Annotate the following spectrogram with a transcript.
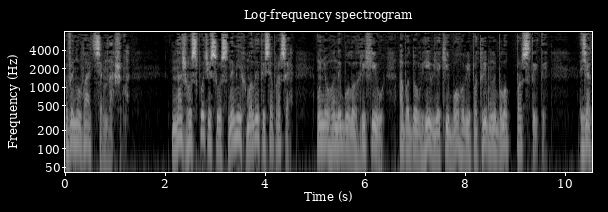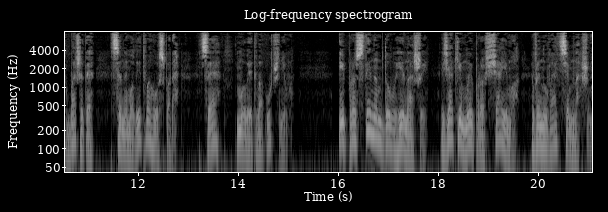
винуватцям нашим. Наш Господь Ісус не міг молитися про це. У нього не було гріхів або довгів, які Богові потрібно було б простити. Як бачите, це не молитва Господа, це молитва учнів. І прости нам довги наші, як і ми прощаємо винуватцям нашим.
